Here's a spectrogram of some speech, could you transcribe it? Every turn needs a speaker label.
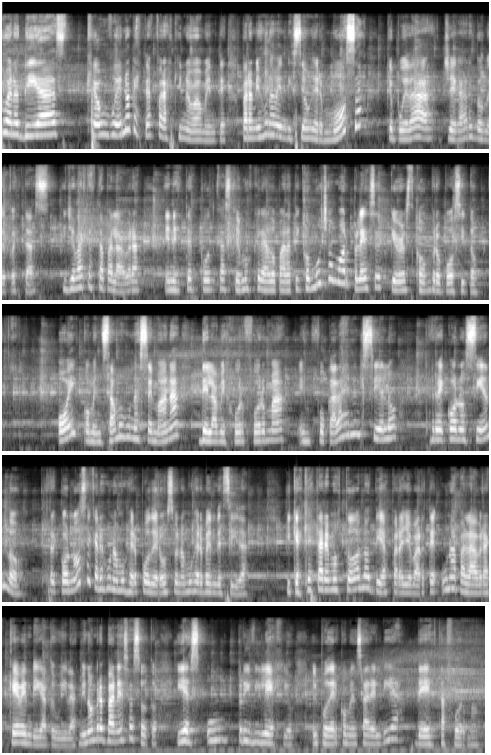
Speaker 1: Muy buenos días. Qué bueno que estés por aquí nuevamente. Para mí es una bendición hermosa que pueda llegar donde tú estás y llevarte esta palabra en este podcast que hemos creado para ti con mucho amor, Blessed Girls con propósito. Hoy comenzamos una semana de la mejor forma, enfocadas en el cielo, reconociendo, reconoce que eres una mujer poderosa, una mujer bendecida y que aquí estaremos todos los días para llevarte una palabra que bendiga tu vida. Mi nombre es Vanessa Soto y es un privilegio el poder comenzar el día de esta forma.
